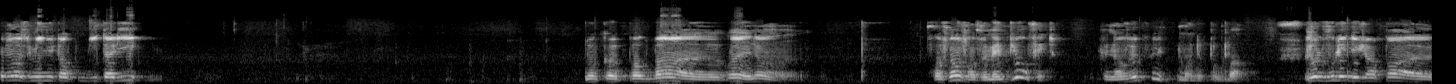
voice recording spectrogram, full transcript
11 minutes en Coupe d'Italie Donc euh, Pogba, euh, ouais, non. franchement, j'en veux même plus en fait. Je n'en veux plus, moi, de Pogba. Je le voulais déjà pas euh,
